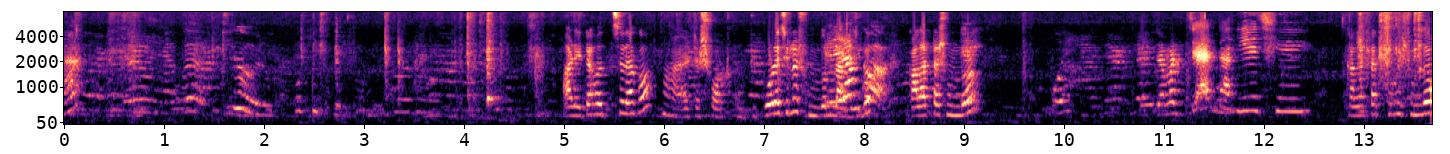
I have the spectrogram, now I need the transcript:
হ্যাঁ? কি হলো? আর এটা হচ্ছে দেখো হ্যাঁ একটা শর্ট কুর্তি। পরেছিল সুন্দর লাগছিল। কালারটা সুন্দর। দিয়েছি। কালারটা খুবই সুন্দর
